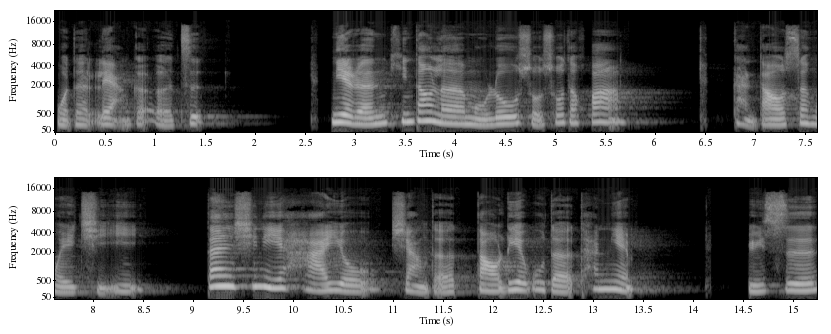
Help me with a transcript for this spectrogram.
我的两个儿子。猎人听到了母鹿所说的话，感到甚为奇异。但心里还有想得到猎物的贪念，于是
